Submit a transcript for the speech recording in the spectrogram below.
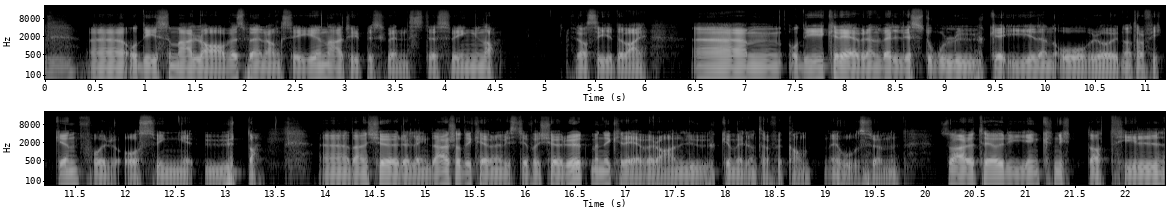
Eh, og de som er lavest på den rangstigen, er typisk venstresving fra sidevei. Um, og de krever en veldig stor luke i den overordna trafikken for å svinge ut. da. Uh, det er en kjørelengde her, så de krever en viss tid for å kjøre ut, men de krever da en luke mellom trafikantene i hovedstrømmen. Så er det teorien knytta til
